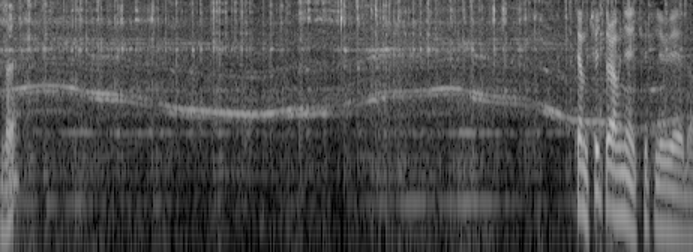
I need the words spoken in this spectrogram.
Да? Тем чуть ровнее, чуть левее, да.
